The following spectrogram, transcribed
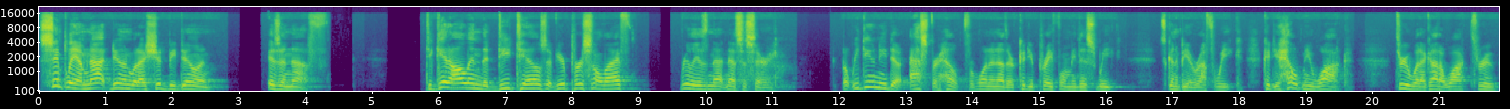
Simply, I'm not doing what I should be doing is enough. To get all in the details of your personal life really isn't that necessary. But we do need to ask for help for one another. Could you pray for me this week? It's going to be a rough week. Could you help me walk through what I got to walk through.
